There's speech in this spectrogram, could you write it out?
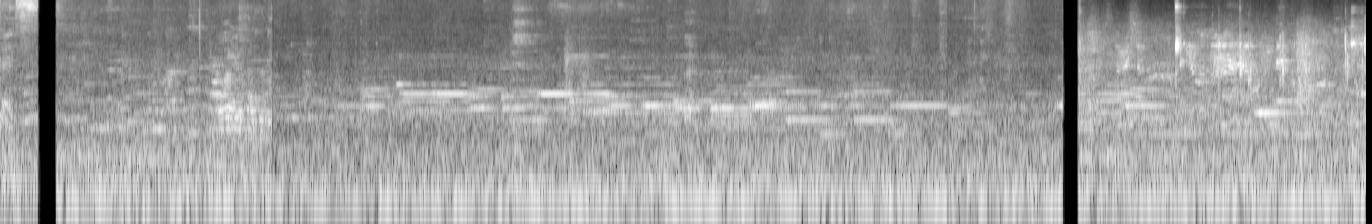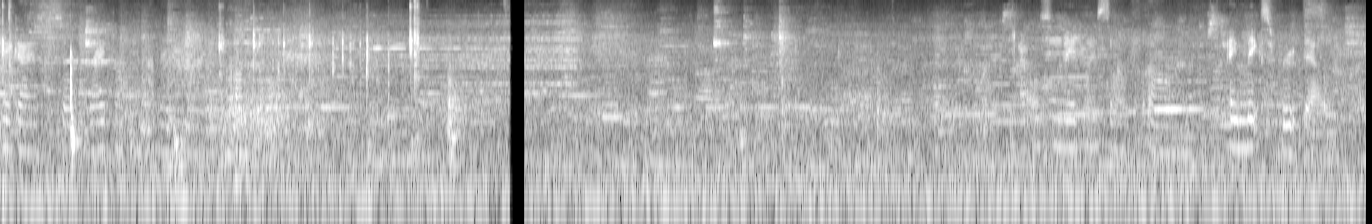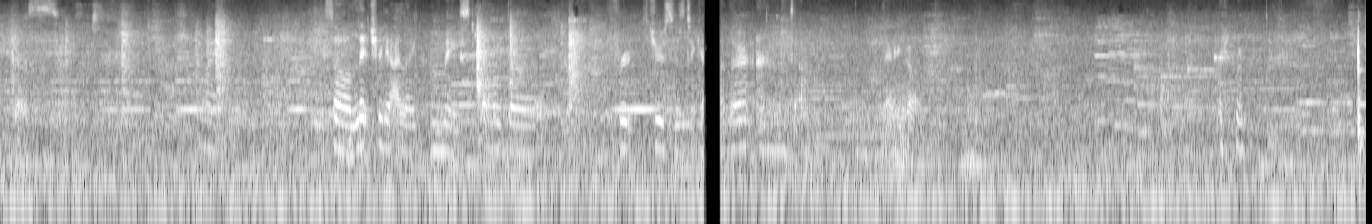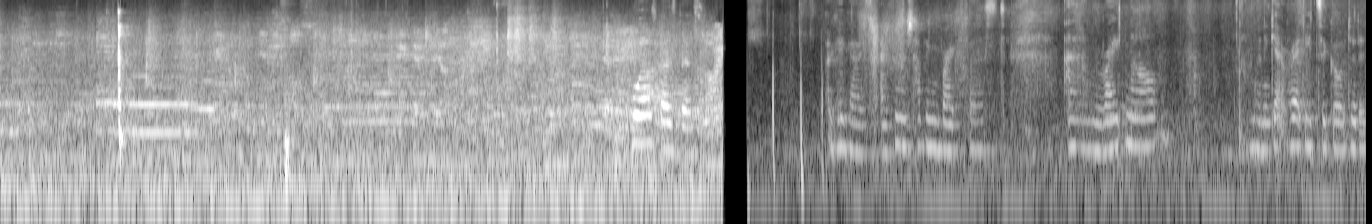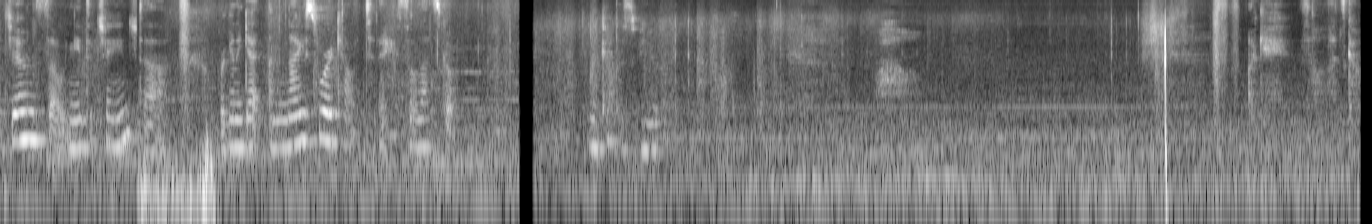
yes, guys, so having. I also made myself um, a mixed fruit down. This. So literally, I like mixed all the fruit juices together, Who else does this? Okay, guys, I finished having breakfast, and right now I'm gonna get ready to go to the gym. So we need to change. Uh, we're gonna get a nice workout today. So let's go. Look at this view.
